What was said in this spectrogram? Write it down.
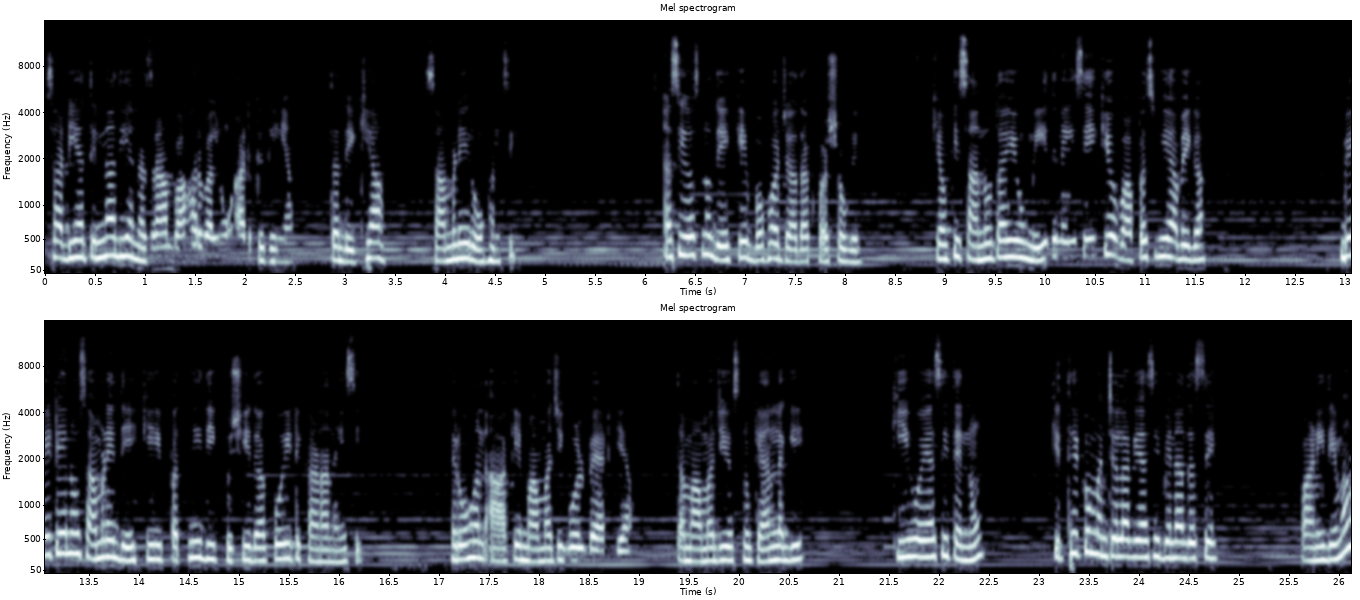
ਸਾਡੀਆਂ ਤਿੰਨਾਂ ਦੀਆਂ ਨਜ਼ਰਾਂ ਬਾਹਰ ਵੱਲ ਨੂੰ ਅਟਕ ਗਈਆਂ, ਤਾਂ ਦੇਖਿਆ ਸਾਹਮਣੇ ਰੋਹਨ ਸੀ। ਅਸੀਂ ਉਸ ਨੂੰ ਦੇਖ ਕੇ ਬਹੁਤ ਜ਼ਿਆਦਾ ਖੁਸ਼ ਹੋ ਗਏ, ਕਿਉਂਕਿ ਸਾਨੂੰ ਤਾਂ ਇਹ ਉਮੀਦ ਨਹੀਂ ਸੀ ਕਿ ਉਹ ਵਾਪਸ ਵੀ ਆਵੇਗਾ। ਬੇਟੇ ਨੂੰ ਸਾਹਮਣੇ ਦੇਖ ਕੇ ਪਤਨੀ ਦੀ ਖੁਸ਼ੀ ਦਾ ਕੋਈ ਟਿਕਾਣਾ ਨਹੀਂ ਸੀ। ਰੋਹਨ ਆ ਕੇ ਮਾਮਾ ਜੀ ਕੋਲ ਬੈਠ ਗਿਆ, ਤਾਂ ਮਾਮਾ ਜੀ ਉਸ ਨੂੰ ਕਹਿਣ ਲੱਗੇ, ਕੀ ਹੋਇਆ ਸੀ ਤੈਨੂੰ? ਕਿੱਥੇ ਘੁੰਮਣ ਚਲਾ ਗਿਆ ਸੀ ਬਿਨਾਂ ਦੱਸੇ? ਪਾਣੀ ਦੇਵਾਂ?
